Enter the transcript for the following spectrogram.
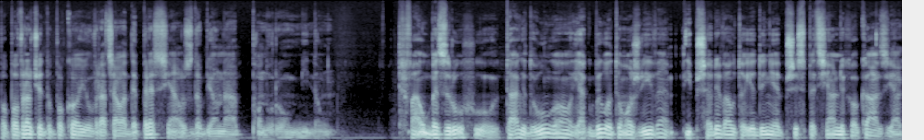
Po powrocie do pokoju wracała depresja ozdobiona ponurą miną. Trwał bez ruchu tak długo, jak było to możliwe, i przerywał to jedynie przy specjalnych okazjach,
